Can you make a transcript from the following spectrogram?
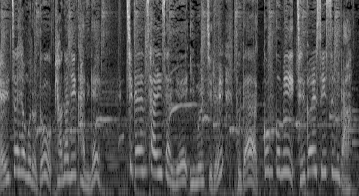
L자형으로도 변환이 가능해 치간 사이사이의 이물질을 보다 꼼꼼히 제거할 수 있습니다.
